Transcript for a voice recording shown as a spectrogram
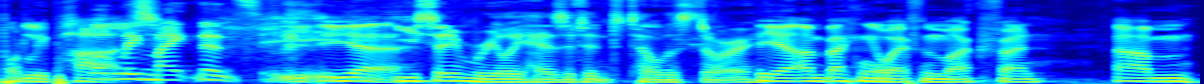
bodily parts. bodily maintenance. you- yeah. You seem really hesitant to tell the story. Yeah, I'm backing away from the microphone. Um,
